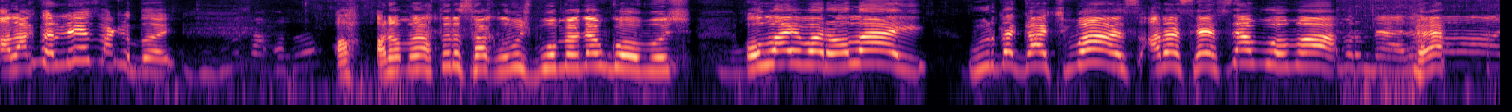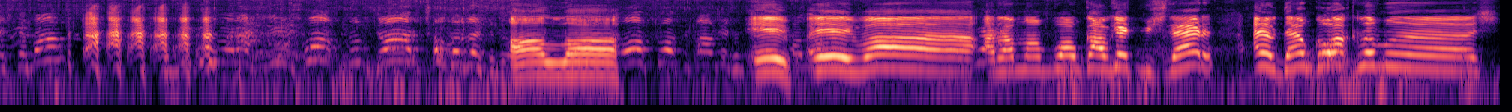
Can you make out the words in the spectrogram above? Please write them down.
Anahtarı neye sakladım. Ah anam anahtarı saklamış bu evden kovmuş. Olay var olay. Burada kaçmaz. Ana seslen bu ama. He? Allah. Ev, eyvah. Anamla babam kavga etmişler. Evden kovaklamış.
